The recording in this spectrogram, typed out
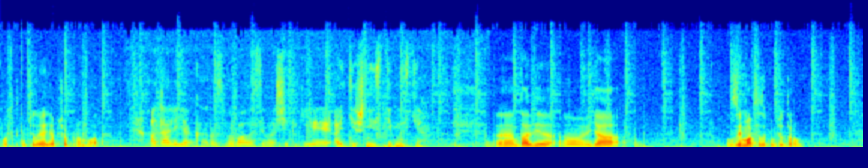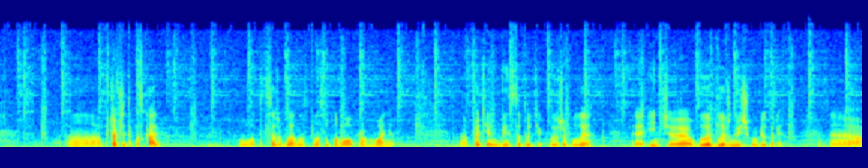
От, таким чином я, я почав програмувати. А далі як розвивалися ваші такі айтішні здібності? Е, Далі е, я займався за комп'ютером, почав вчити Паскаль. От, це вже була наступна мова програмування. Е, Потім в інституті, коли вже були е, інші, е, були, були вже новіші комп'ютери, е,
